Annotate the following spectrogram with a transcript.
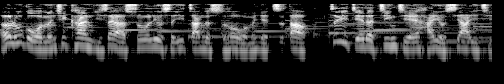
而如果我们去看以赛亚书六十一章的时候，我们也知道这一节的经节还有下一节，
